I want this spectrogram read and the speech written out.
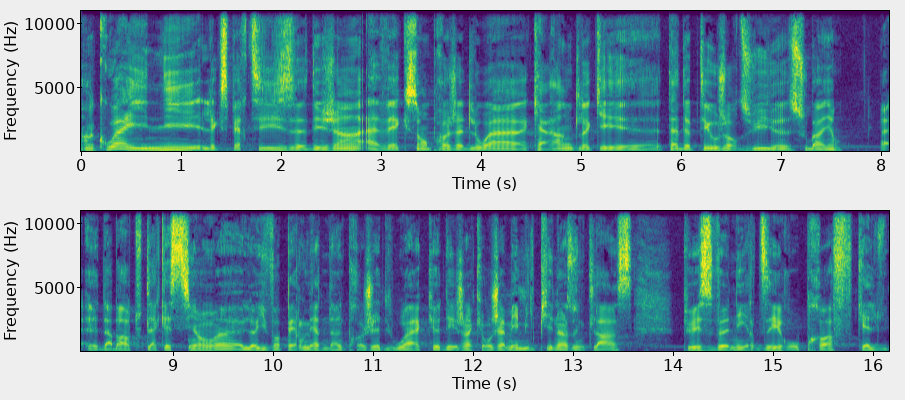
En quoi il nie l'expertise des gens avec son projet de loi 40 là, qui est adopté aujourd'hui sous Bayon? Ben, d'abord, toute la question, là, il va permettre dans le projet de loi que des gens qui ont jamais mis le pied dans une classe puissent venir dire aux profs quelle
